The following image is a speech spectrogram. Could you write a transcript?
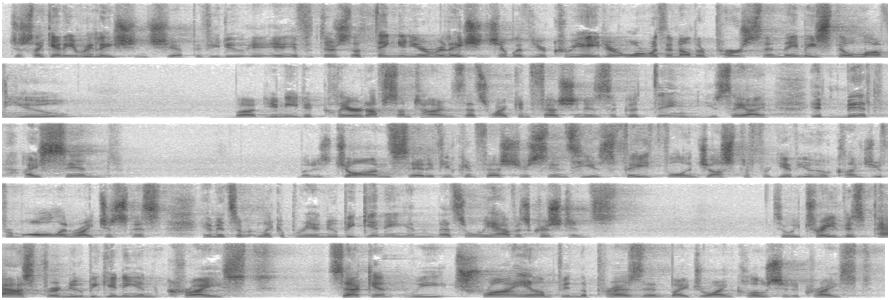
just like any relationship if you do if there's a thing in your relationship with your creator or with another person they may still love you but you need to clear it up sometimes that's why confession is a good thing you say i admit i sinned but as john said if you confess your sins he is faithful and just to forgive you he'll cleanse you from all unrighteousness and it's like a brand new beginning and that's what we have as christians so we trade this past for a new beginning in christ Second, we triumph in the present by drawing closer to Christ.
